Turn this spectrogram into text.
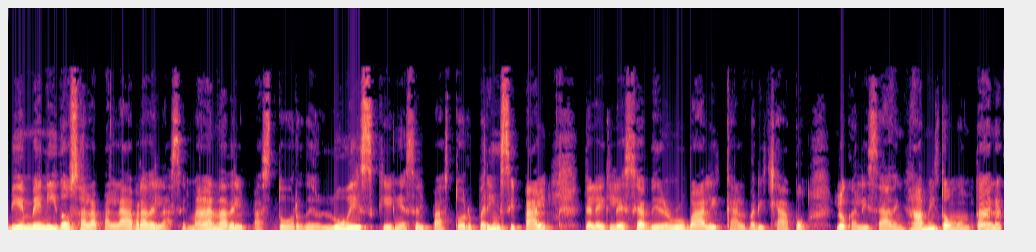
Bienvenidos a la palabra de la semana del pastor de Luis, quien es el pastor principal de la iglesia Bitterroot Valley Calvary Chapel, localizada en Hamilton, Montana,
